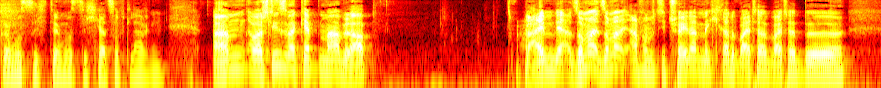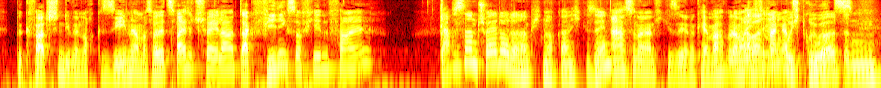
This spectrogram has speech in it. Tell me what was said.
da musste ich, da musste ich herzhaft lachen. Ähm, aber schließen wir Captain Marvel ab. Bleiben wir, sollen wir, sollen wir einfach noch die Trailer, merke ich gerade weiter, weiter be, bequatschen, die wir noch gesehen haben. Was war der zweite Trailer? Dark Phoenix auf jeden Fall. Gab es da einen Trailer? Dann habe ich ihn noch gar nicht gesehen. Ah, hast du noch gar nicht gesehen. Okay, mach, dann mach Aber ich dir mal ganz drüber, kurz. dann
